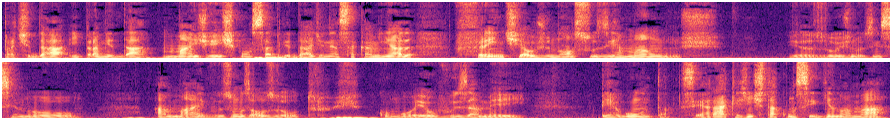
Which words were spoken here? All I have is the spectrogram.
para te dar e para me dar mais responsabilidade nessa caminhada frente aos nossos irmãos. Jesus nos ensinou: amai-vos uns aos outros como eu vos amei. Pergunta: será que a gente está conseguindo amar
